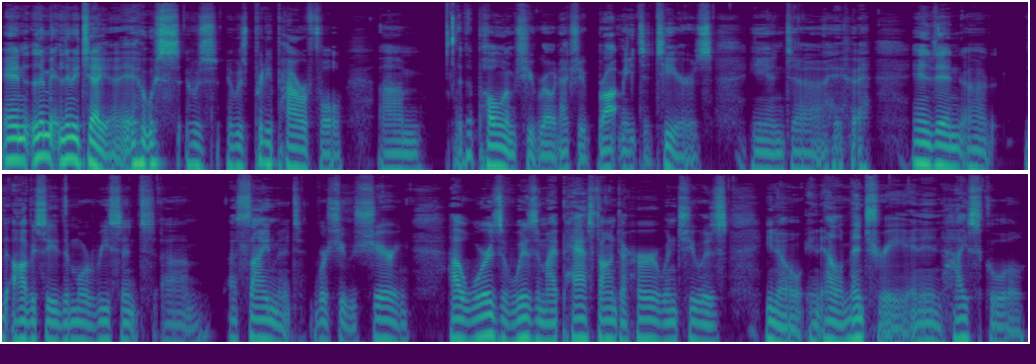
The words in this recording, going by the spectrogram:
And let me, let me tell you, it was, it was, it was pretty powerful. Um, the poem she wrote actually brought me to tears, and uh, and then uh, obviously the more recent um, assignment where she was sharing how words of wisdom I passed on to her when she was, you know, in elementary and in high school.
